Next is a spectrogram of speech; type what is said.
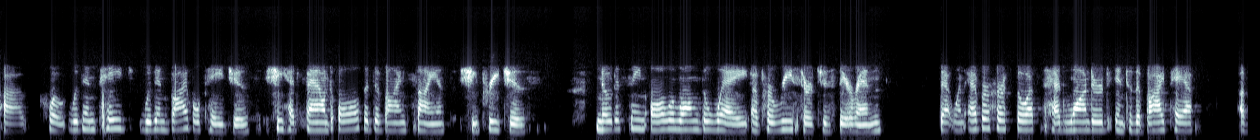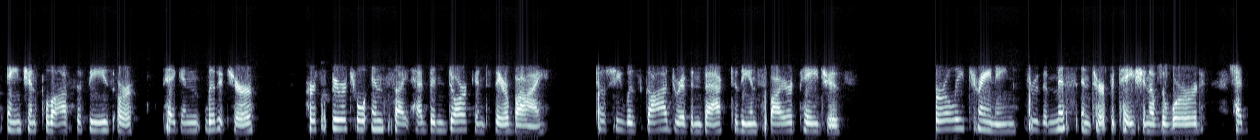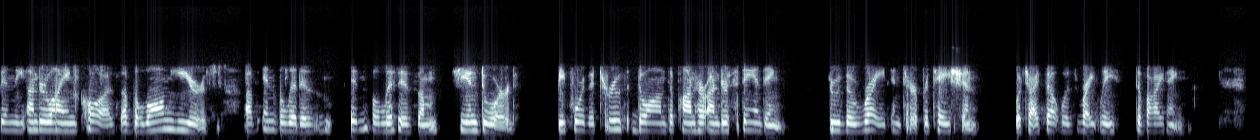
Uh, quote, within page, within Bible pages, she had found all the divine science she preaches. Noticing all along the way of her researches therein, that whenever her thoughts had wandered into the bypath of ancient philosophies or pagan literature, her spiritual insight had been darkened thereby till she was God driven back to the inspired pages. Early training through the misinterpretation of the word had been the underlying cause of the long years of invalidism, invalidism she endured before the truth dawned upon her understanding through the right interpretation, which I felt was rightly dividing.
